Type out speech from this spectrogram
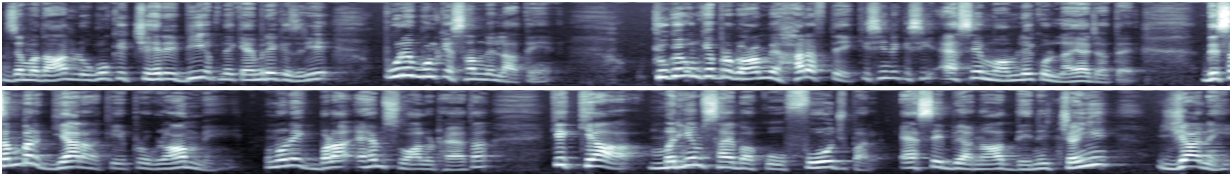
ज़िम्मेदार लोगों के चेहरे भी अपने कैमरे के ज़रिए पूरे मुल्क के सामने लाते हैं। क्योंकि उनके प्रोग्राम में हर हफ़्ते किसी न किसी ऐसे मामले को लाया जाता है। दिसंबर 11 के प्रोग्राम में उन्होंने एक बड़ा अहम सवाल उठाया था कि क्या मरियम साहिबा को फ़ौज पर ऐसे बयान देने चाहिए या नहीं?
